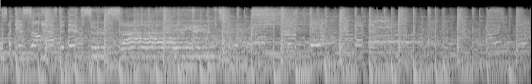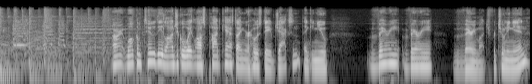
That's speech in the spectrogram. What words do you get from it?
I guess I'll have to exercise. All right, welcome to the Logical Weight Loss Podcast. I'm your host, Dave Jackson, thanking you very, very, very much for tuning in.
